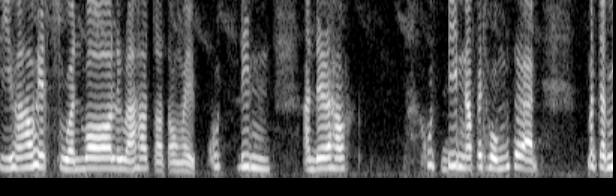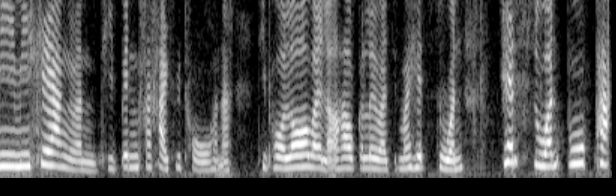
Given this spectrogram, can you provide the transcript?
ที่ให้เฮาเฮ็ดสวนบ่หรือว่าเฮาจะต้องไปขุดดิน อันเด้อเฮาขุดดินเอาไปถมเสื้ออัน มันจะมีมีแข้งเงินที่เป็นคล้ายๆคือโถนะที่พอล่อไว้แล้วเฮาก็เลยว่าจะมาเฮ็ดสวนเฮ็ดสวนปลูกผัก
